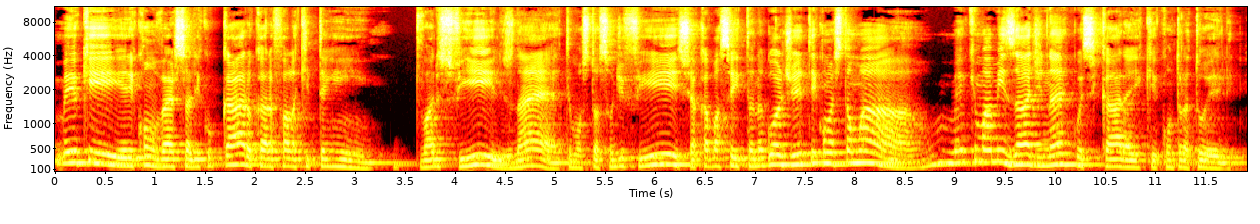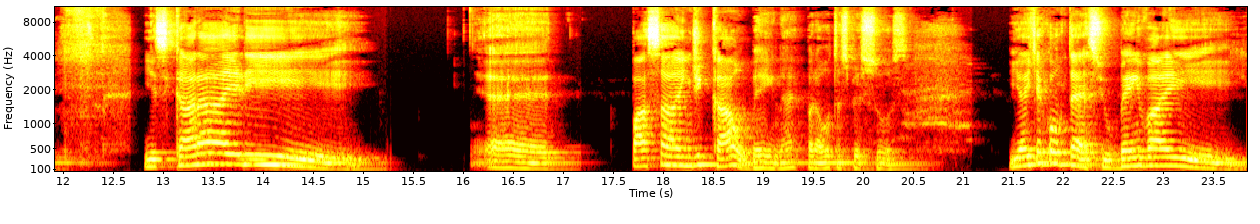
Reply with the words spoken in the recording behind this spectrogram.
meio que ele conversa ali com o cara, o cara fala que tem vários filhos, né? Tem uma situação difícil, acaba aceitando a gorjeta e começa a uma meio que uma amizade, né, com esse cara aí que contratou ele. E esse cara, ele é, passa a indicar o bem, né, para outras pessoas. E aí que acontece? O bem vai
